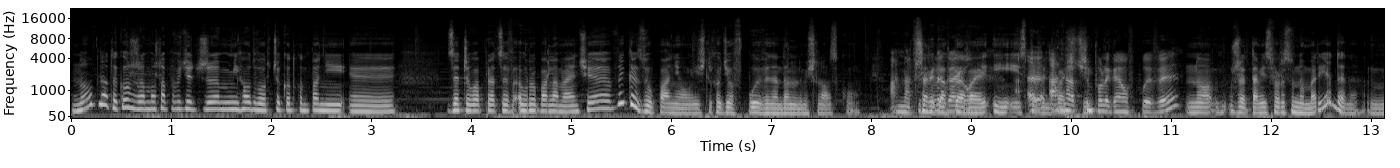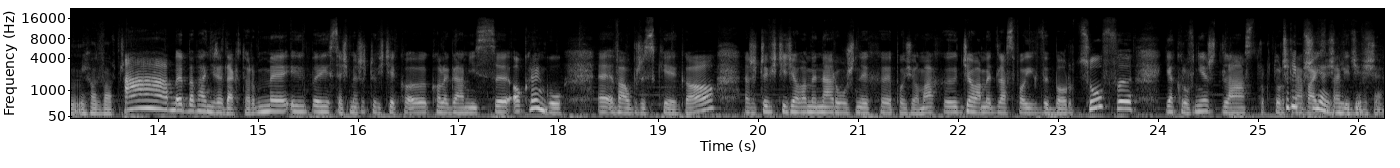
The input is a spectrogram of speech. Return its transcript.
No dlatego, że można powiedzieć, że Michał Dworczyk, odkąd pani y, zaczęła pracę w Europarlamencie, wygryzł panią, jeśli chodzi o wpływy na Dolnym Śląsku. A na W czym polegają... Prawa i, i a, a Sprawiedliwości. na czym polegają wpływy? No, że tam jest po prostu numer jeden, Michał Dworczyk. A, pani redaktor, my y, jesteśmy rzeczywiście ko- kolegami z okręgu e, wałbrzyskiego. Rzeczywiście działamy na różnych e, poziomach. Działamy dla swoich wyborców, e, jak również dla struktur Czyli Prawa i Sprawiedliwości. się.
